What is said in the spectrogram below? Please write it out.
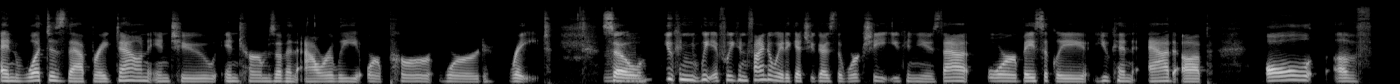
and what does that break down into in terms of an hourly or per word rate mm-hmm. so you can we, if we can find a way to get you guys the worksheet you can use that or basically you can add up all of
